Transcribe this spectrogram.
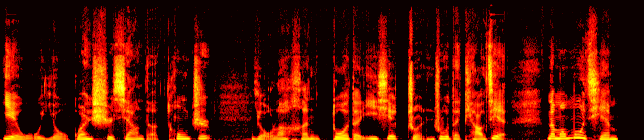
业务有关事项的通知，有了很多的一些准入的条件。那么目前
